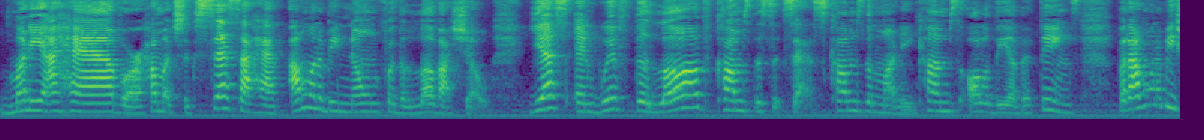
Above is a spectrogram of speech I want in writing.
money I have or how much success I have. I want to be known for the love I show. Yes, and with the love comes the success, comes the money, comes all of the other things. But I want to be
